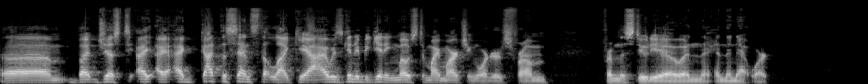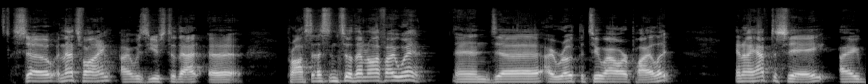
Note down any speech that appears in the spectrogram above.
um, but just I, I, I, got the sense that like yeah, I was going to be getting most of my marching orders from from the studio and the and the network. So and that's fine. I was used to that uh, process, and so then off I went and uh, I wrote the two hour pilot. And I have to say, I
